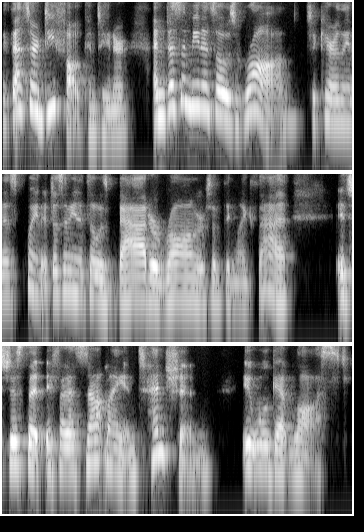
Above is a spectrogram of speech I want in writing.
Like that's our default container. And it doesn't mean it's always wrong, to Carolina's point. It doesn't mean it's always bad or wrong or something like that. It's just that if that's not my intention, it will get lost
